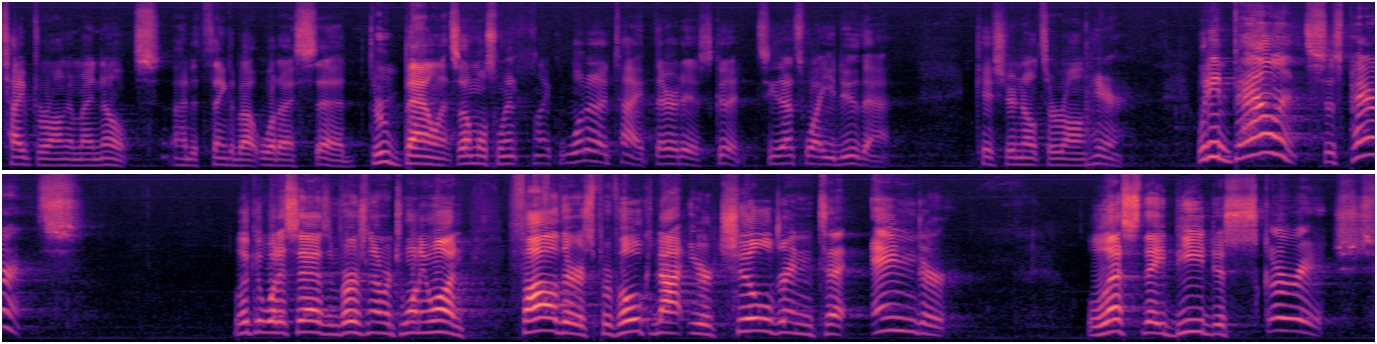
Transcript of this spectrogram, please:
typed wrong in my notes. I had to think about what I said. Through balance. I almost went like, what did I type? There it is. Good. See, that's why you do that, in case your notes are wrong here. We need balance as parents. Look at what it says in verse number 21 Fathers, provoke not your children to anger, lest they be discouraged.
